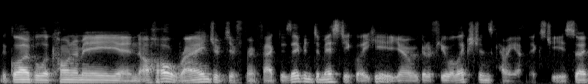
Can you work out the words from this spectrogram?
the global economy and a whole range of different factors, even domestically here. You know, we've got a few elections coming up next year. So,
